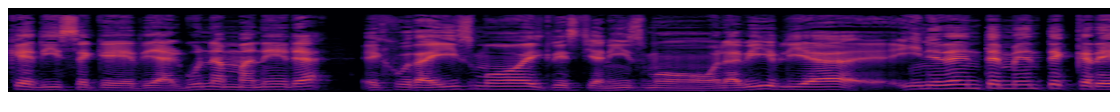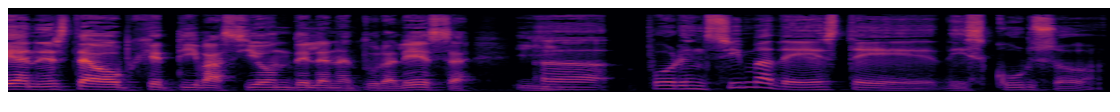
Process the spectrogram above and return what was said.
que dice que de alguna manera el judaísmo, el cristianismo o la Biblia eh, inherentemente crean esta objetivación de la naturaleza. Y Ah, por encima de este discurso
